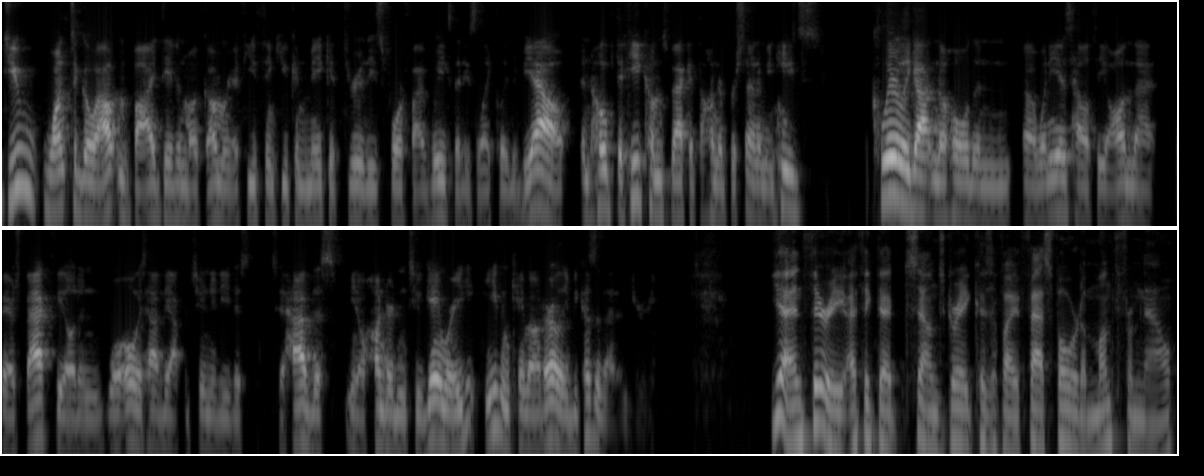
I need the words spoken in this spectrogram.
do you want to go out and buy David Montgomery if you think you can make it through these four or five weeks that he's likely to be out and hope that he comes back at the hundred percent? I mean, he's clearly gotten a hold and uh, when he is healthy on that Bears backfield, and will always have the opportunity to to have this you know 102 game where he, even came out early because of that injury. Yeah, in theory, I think that sounds great because if I fast forward a month from now,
